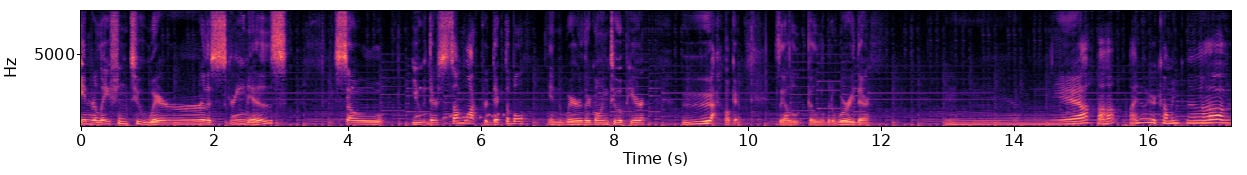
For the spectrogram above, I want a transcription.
in relation to where the screen is, so you they're somewhat predictable in where they're going to appear. Okay, so I got, got a little bit of worried there. And yeah, uh-huh, I know you're coming. Oh.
